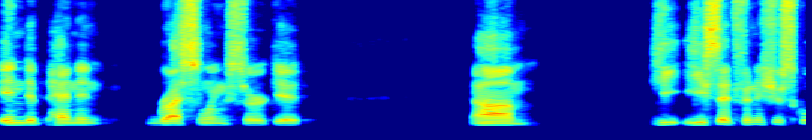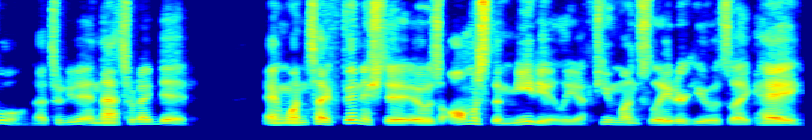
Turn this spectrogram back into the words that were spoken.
independent wrestling circuit, um, he he said finish your school. That's what he did, and that's what I did. And once I finished it, it was almost immediately. A few months later, he was like, "Hey,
